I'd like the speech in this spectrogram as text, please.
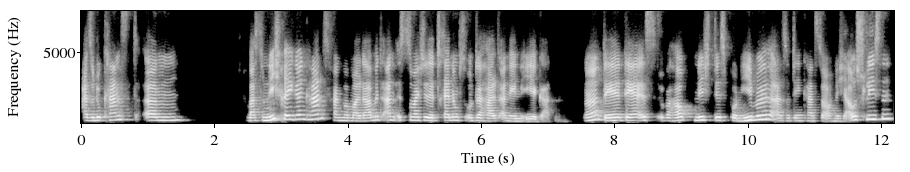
Also du kannst ähm, was du nicht regeln kannst, fangen wir mal damit an, ist zum Beispiel der Trennungsunterhalt an den Ehegatten. Ne? Der, der ist überhaupt nicht disponibel, also den kannst du auch nicht ausschließen.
